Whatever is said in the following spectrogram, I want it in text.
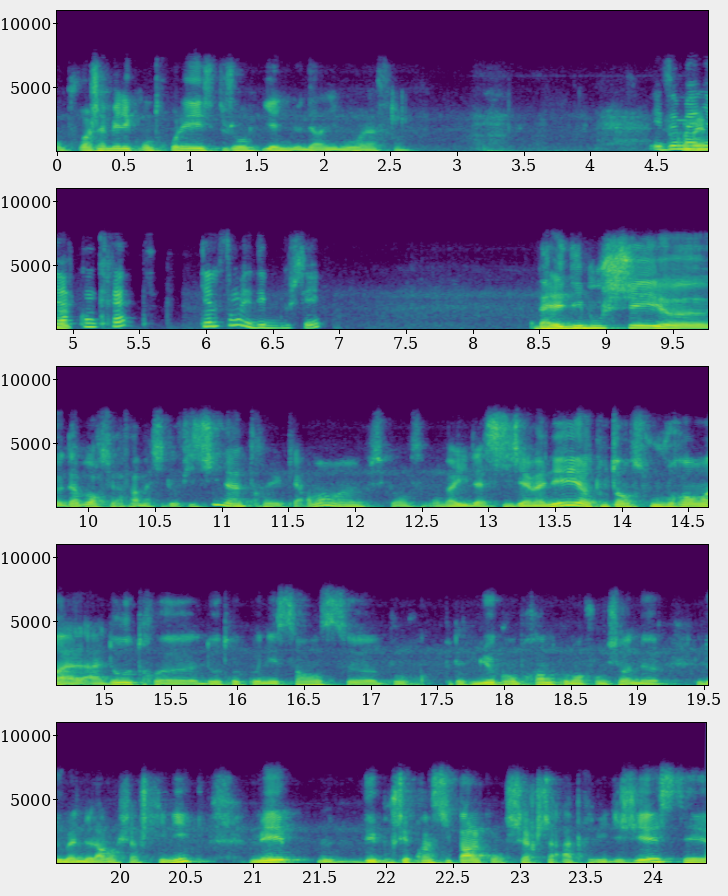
on ne pourra jamais les contrôler et c'est toujours qui gagne le dernier mot à la fin. Et de manière concrète, quels sont les débouchés? Bah, les débouchés, euh, d'abord, c'est la pharmacie d'officine, hein, très clairement, hein, puisqu'on on valide la sixième année, hein, tout en s'ouvrant à, d'autres, euh, d'autres connaissances euh, pour peut-être mieux comprendre comment fonctionne le domaine de la recherche clinique. Mais le débouché principal qu'on cherche à, privilégier, c'est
